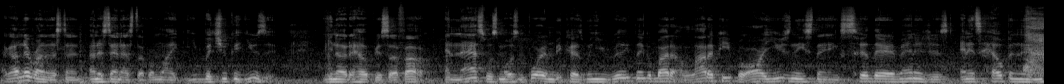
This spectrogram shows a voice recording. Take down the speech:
like i never understand understand that stuff i'm like but you could use it you know to help yourself out and that's what's most important because when you really think about it a lot of people are using these things to their advantages and it's helping them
